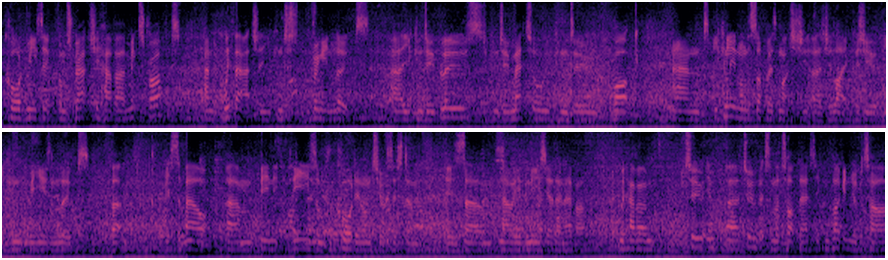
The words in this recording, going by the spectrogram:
record music from scratch, you have a Mixcraft, and with that actually you can just bring in loops. Uh, you can do blues, you can do metal, you can do rock, and you can lean on the software as much as you like because you, you can be using loops. But it's about um, being the ease of recording onto your system is um, now even easier than ever. We have um, two, uh, two inputs on the top there. So you can plug in your guitar,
